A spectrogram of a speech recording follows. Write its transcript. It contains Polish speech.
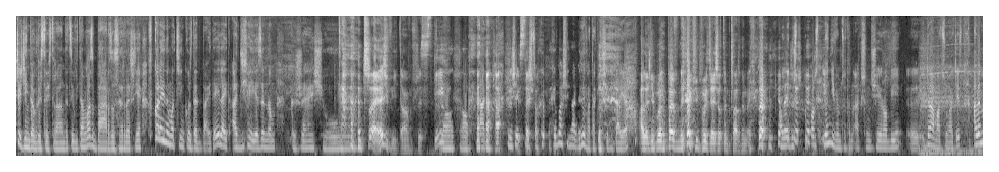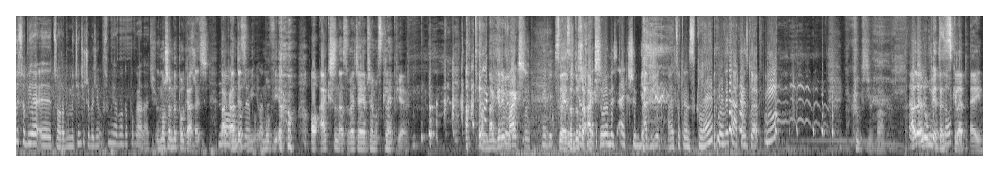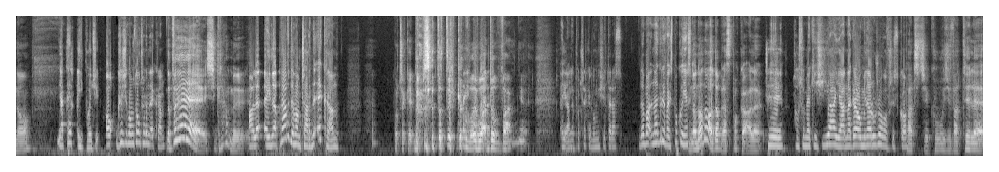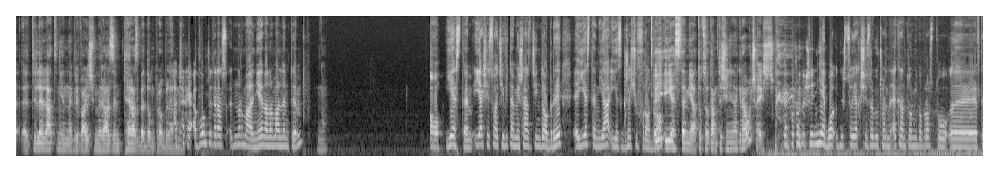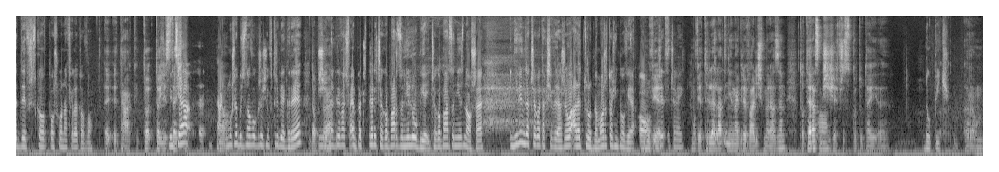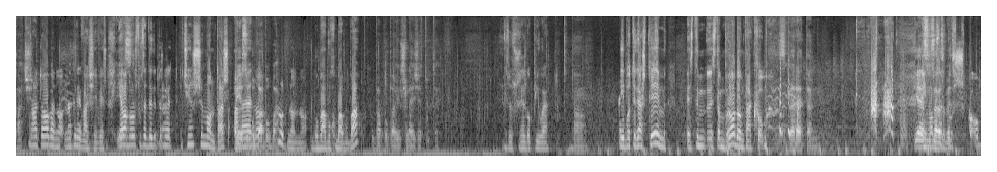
Cześć, dzień dobry, z tej strony Andecy. Witam was bardzo serdecznie w kolejnym odcinku z Dead by Daylight, a dzisiaj jest ze mną Grzesiu. Cześć, witam wszystkich. No to, tak, Grzesiek, wiesz Jesteśmy. co, chy chyba się nagrywa, tak mi się wydaje, Ale nie byłem pewny, jak mi powiedziałeś o tym czarnym ekranie. ale wiesz, po prostu, ja nie wiem, co ten action dzisiaj robi, y, dramat, słuchajcie, jest, ale my sobie, y, co, robimy cięcie, czy będziemy, w sumie ja mogę pogadać. Możemy pogadać. No, tak, Andes możemy mi pogadać. mówi o, o action, a słuchajcie, a ja myślałem o sklepie. Ten Tak, nagrywa action. Ja mówię, Słuchaj, za dużo ja takie action. problemy z action, a Grzesiek, ale co, ten sklep? Ja mówię, tak, ten sklep. Kuźwa. Ale ale lubię wiesz ten co? sklep, ej no. Ja też, ej, powiem ci, o, Grzesiek, mam znowu czarny ekran. No weź, gramy. Ale ej, naprawdę mam czarny ekran. Poczekaj, może to tylko Ej, ale- ładowanie? Ej, ale poczekaj, bo mi się teraz. Dobra, nagrywaj, spokojnie. ja No, no, no, dobra, spoko, ale Ty, to są jakieś jaja, nagrało mi na różowo wszystko. patrzcie, kuźwa, tyle, e, tyle lat nie nagrywaliśmy razem, teraz będą problemy. A czekaj, a włączę teraz normalnie, na normalnym tym. No. O, jestem. Ja się, słuchajcie, witam jeszcze raz, dzień dobry. E, Jestem ja i jest Grzesiu Frodo. I, i jestem ja, to co, tamte się nie nagrało? Cześć. Na początek się nie, bo wiesz co, jak się zrobił czarny ekran, to mi po prostu e, wtedy wszystko poszło na fioletowo. Y, y, tak, to, to Więc jesteś... ja, e, tak, No. muszę być znowu Grzesiu w trybie gry i Dobrze. nagrywać w MP4, czego bardzo nie lubię i czego bardzo nie znoszę. I nie wiem dlaczego tak się wydarzyło, ale trudno, może ktoś mi powie. O, Mówię. gdzie, czekaj, Mówię, tyle lat nie nagrywaliśmy razem, to teraz No. musi się wszystko tutaj y, dupić. rąbać. No dobra, no nagrywa się, wiesz. Ja Jest. mam po prostu wtedy trochę cięższy montaż, O ale Jezu, buba, no buba. trudno, no. Buba, bu, chuba, buba? Chyba Buba już lezie tutaj. Jezu, słyszę jego piłę. No, Ej, bo ty gasz tym, z, tym, z tą brodą taką. z beretem. Ej, Jezu, mam zaraz będzie... serduszko.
